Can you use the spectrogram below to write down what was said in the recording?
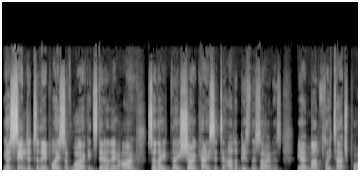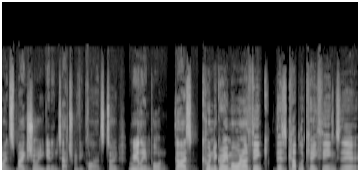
You know, send it to their place of work instead of their home. Mm. So they they showcase it to other business owners. You know, monthly touch points. Make sure you get in touch with your clients too. Really important. Guys? Couldn't agree more. And I think there's a couple of key things there.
